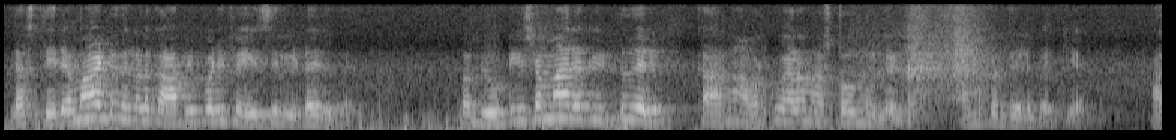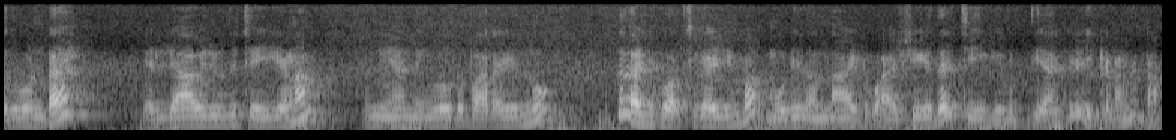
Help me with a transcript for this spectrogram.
അല്ല സ്ഥിരമായിട്ട് നിങ്ങൾ കാപ്പിപ്പൊടി ഫേസിൽ ഇടരുത്. ഇപ്പം ബ്യൂട്ടീഷ്യന്മാരൊക്കെ ഇട്ട് തരും. കാരണം അവർക്ക് വേറെ നഷ്ടമൊന്നുമില്ലല്ലോ. നമുക്ക് എന്തെങ്കിലും പറ്റിയ അതുകൊണ്ട് എല്ലാവരും ഇത് ചെയ്യണം എന്ന് ഞാൻ നിങ്ങളോട് പറയുന്നു. ഇത് കഴിഞ്ഞ് കുറച്ച് കഴിയുമ്പോൾ മുടി നന്നായിട്ട് വാഷ് ചെയ്ത് ചീകി വൃത്തിയാക്കി വയ്ക്കണം കേട്ടോ.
